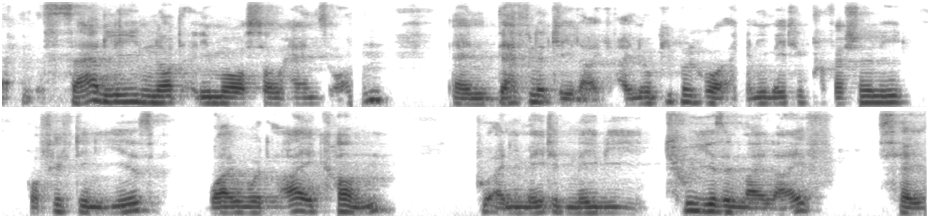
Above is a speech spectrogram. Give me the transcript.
I'm sadly not anymore so hands on. And definitely, like I know people who are animating professionally for 15 years. Why would I come who animated maybe two years in my life say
